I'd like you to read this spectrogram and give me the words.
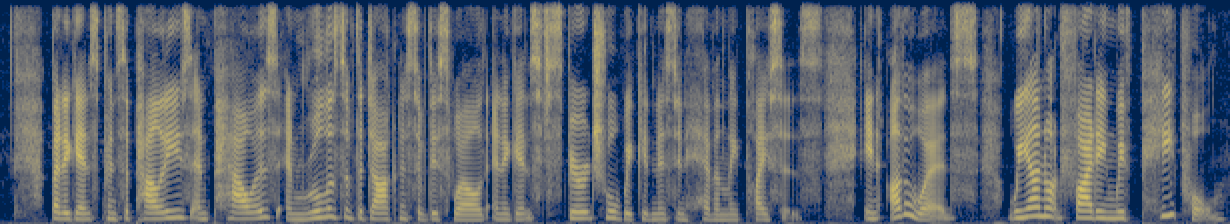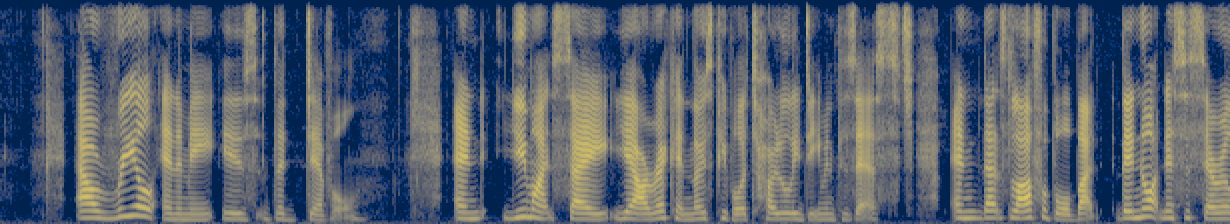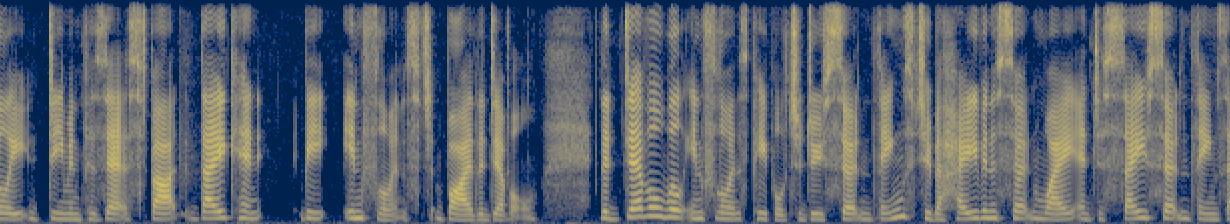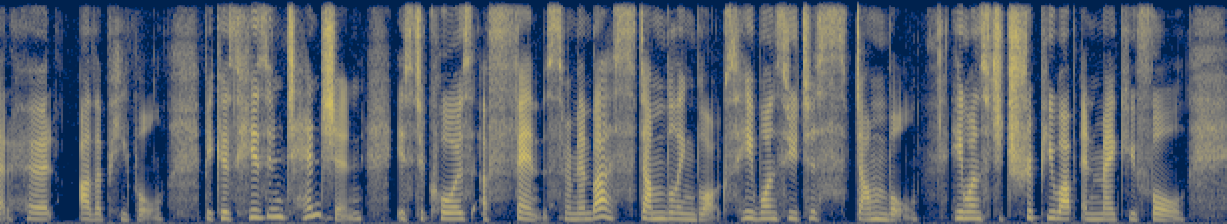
but against principalities and powers and rulers of the darkness of this world and against spiritual wickedness in heavenly places. In other words, we are not fighting with people. Our real enemy is the devil. And you might say, Yeah, I reckon those people are totally demon possessed. And that's laughable, but they're not necessarily demon possessed, but they can be influenced by the devil. The devil will influence people to do certain things, to behave in a certain way, and to say certain things that hurt other people because his intention is to cause offense. Remember, stumbling blocks. He wants you to stumble, he wants to trip you up and make you fall.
